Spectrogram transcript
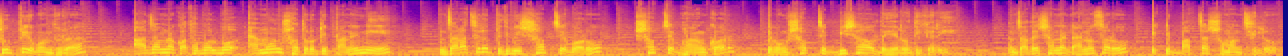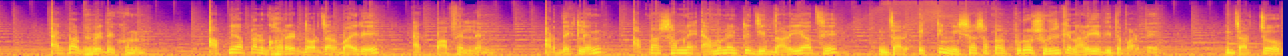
সুপ্রিয় বন্ধুরা, আজ আমরা কথা বলব এমন সতেরোটি প্রাণী নিয়ে যারা ছিল পৃথিবীর সবচেয়ে বড়, সবচেয়ে ভয়ঙ্কর এবং সবচেয়ে বিশাল দেহের অধিকারী। যাদের সামনে ডাইনোসরও একটি বাচ্চার সমান ছিল। একবার ভেবে দেখুন, আপনি আপনার ঘরের দরজার বাইরে এক পা ফেললেন আর দেখলেন আপনার সামনে এমন একটি জীব দাঁড়িয়ে আছে যার একটি নিঃশ্বাস আপনার পুরো শরীরকে নাড়িয়ে দিতে পারবে। যার চোখ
